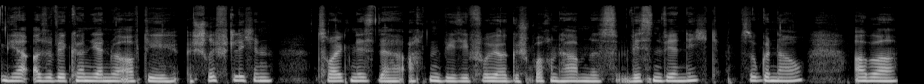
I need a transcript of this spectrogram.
Ja, also wir können ja nur auf die schriftlichen Zeugnisse achten, wie Sie früher gesprochen haben. Das wissen wir nicht so genau. Aber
